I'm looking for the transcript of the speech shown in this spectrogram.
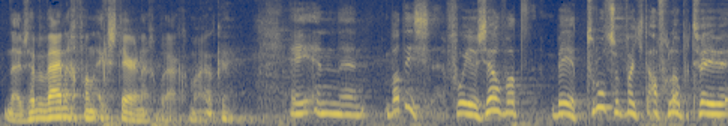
nee, dus we hebben weinig van externe gebruik gemaakt. Oké. Hey, en eh, wat is voor jezelf, wat ben je trots op wat je de afgelopen twee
